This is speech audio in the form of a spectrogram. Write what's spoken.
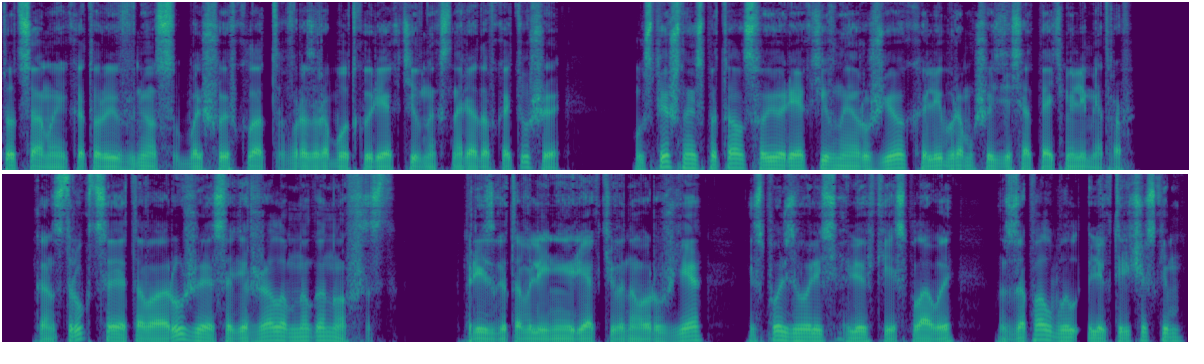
тот самый, который внес большой вклад в разработку реактивных снарядов «Катюши», успешно испытал свое реактивное ружье калибром 65 мм. Конструкция этого оружия содержала много новшеств. При изготовлении реактивного ружья использовались легкие сплавы, запал был электрическим,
